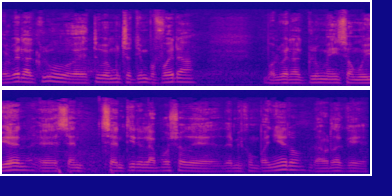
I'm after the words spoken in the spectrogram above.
volver al club, eh, estuve mucho tiempo fuera, volver al club me hizo muy bien, eh, sen- sentir el apoyo de, de mis compañeros, la verdad que,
